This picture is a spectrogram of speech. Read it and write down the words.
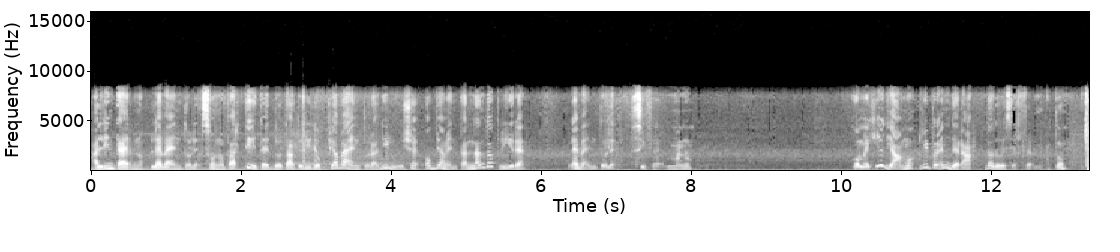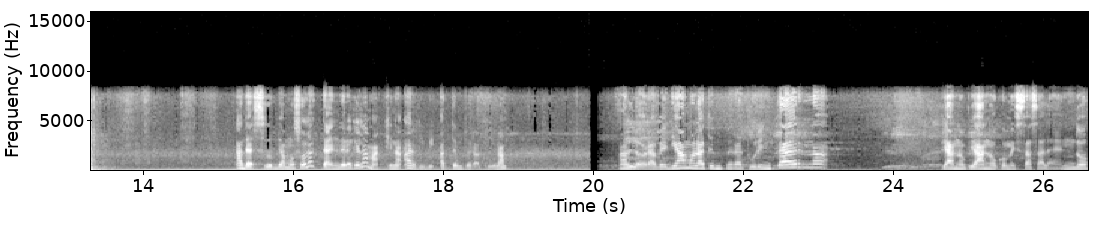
All'interno le ventole sono partite, è dotato di doppia ventola di luce, ovviamente andando a aprire le ventole si fermano. Come chiudiamo riprenderà da dove si è fermato. Adesso dobbiamo solo attendere che la macchina arrivi a temperatura. Allora, vediamo la temperatura interna piano piano come sta salendo.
